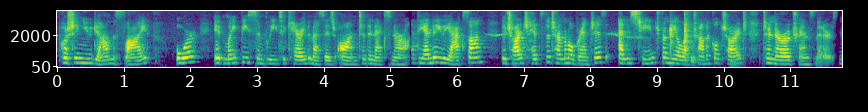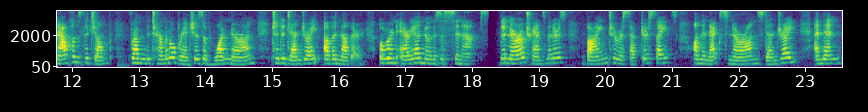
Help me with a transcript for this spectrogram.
pushing you down the slide, or it might be simply to carry the message on to the next neuron. At the end of the axon, the charge hits the terminal branches and is changed from the electronical charge to neurotransmitters. Now comes the jump from the terminal branches of one neuron to the dendrite of another over an area known as a synapse. The neurotransmitters bind to receptor sites on the next neuron's dendrite and then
